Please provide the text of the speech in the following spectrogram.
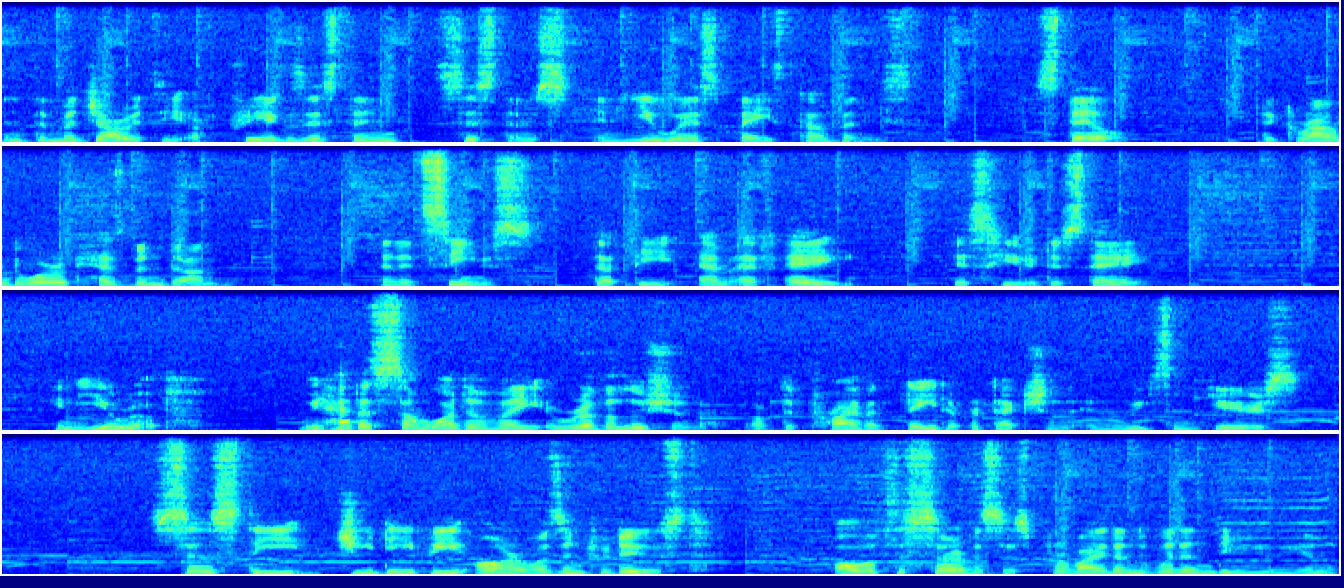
in the majority of pre-existing systems in US-based companies. Still, the groundwork has been done, and it seems that the MFA is here to stay. In Europe, we had a somewhat of a revolution of the private data protection in recent years. Since the GDPR was introduced, all of the services provided within the Union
